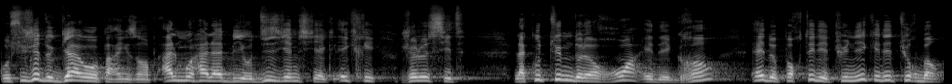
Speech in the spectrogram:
Au sujet de Gao, par exemple, Al-Muhalabi, au Xe siècle, écrit, je le cite, La coutume de leurs rois et des grands est de porter des tuniques et des turbans.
